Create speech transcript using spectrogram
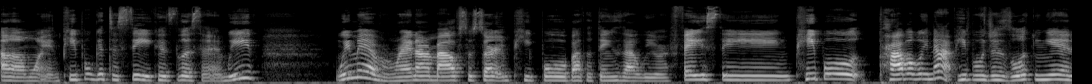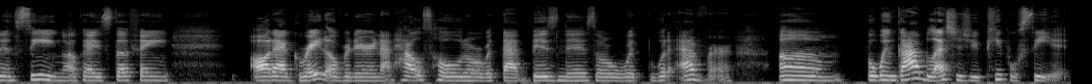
um, when people get to see, because listen, we've we may have ran our mouths to certain people about the things that we were facing. People probably not. People just looking in and seeing, okay, stuff ain't all that great over there in that household or with that business or with whatever. Um, but when God blesses you, people see it.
